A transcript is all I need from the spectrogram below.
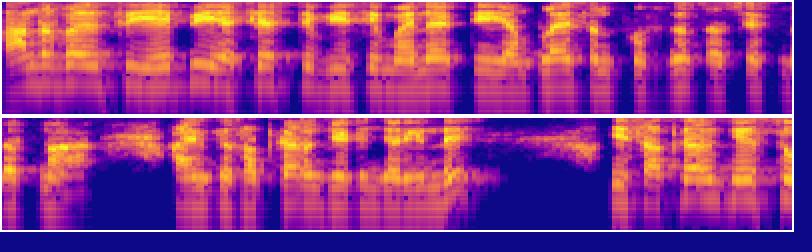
Andhra Pradesh AP SC ST BC minority employees and professionals association తరఫున ఆయనకి సత్కారం చేయటం జరిగింది. ఈ సత్కారం చేస్తూ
